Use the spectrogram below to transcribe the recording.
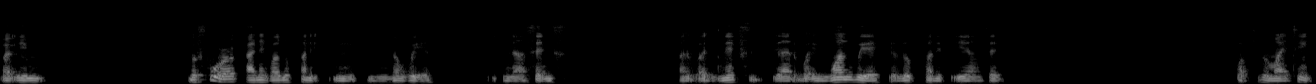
But um, before, I never looked on it in, in no way, in a sense. And but the next, but in one way, you look on it here and said, what people might think.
